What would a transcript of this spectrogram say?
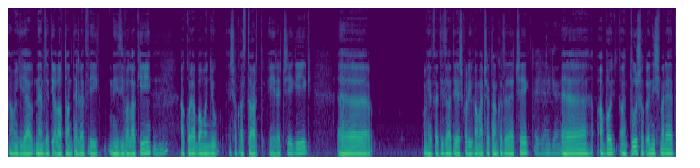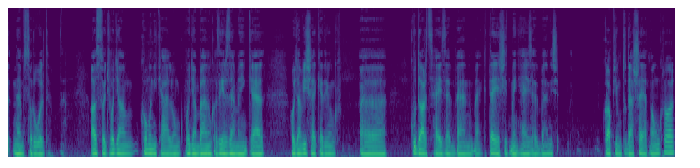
amíg ugye a nemzeti alaptantervet végignézi valaki, uh-huh. akkor abban mondjuk, akkor az tart érettségig, uh, illetve 16 éves korig van már csak tankötelezettség. Igen, igen. Uh, abban, hogy túl sok önismeret nem szorult. Az, hogy hogyan kommunikálunk, hogyan bánunk az érzelmeinkkel, hogyan viselkedünk uh, kudarc helyzetben, meg teljesítmény helyzetben is kapjunk tudást saját magunkról,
